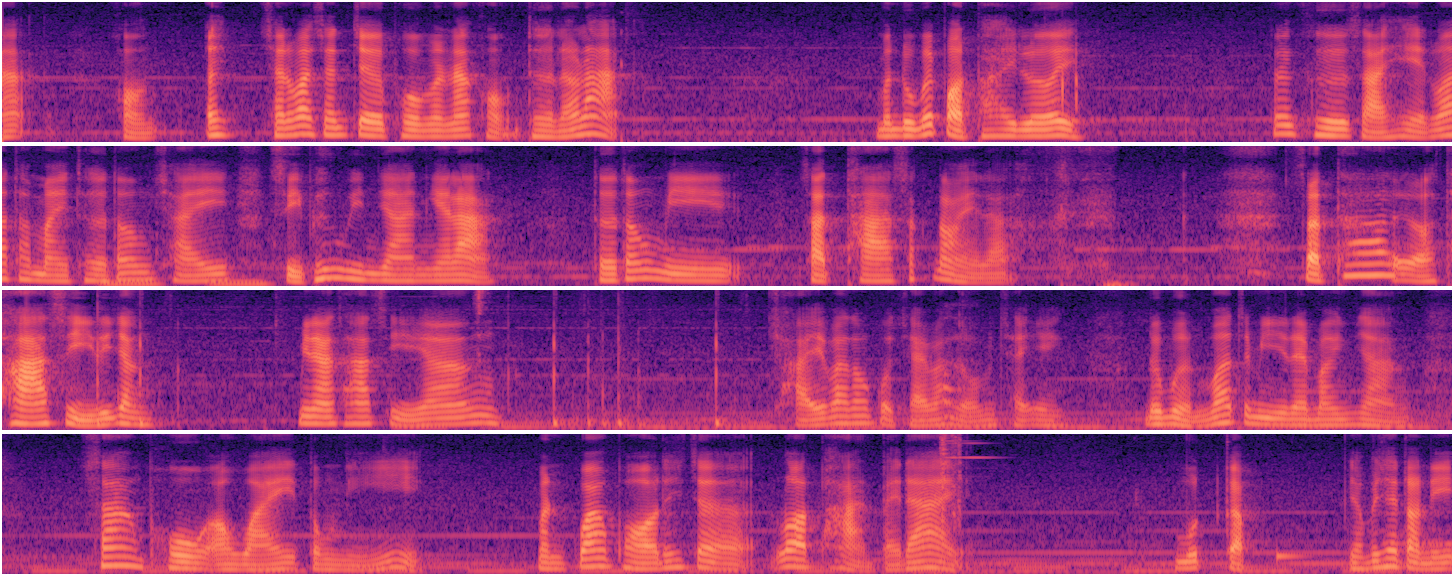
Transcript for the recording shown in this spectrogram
ณะของ เอ้ย ฉันว่าฉันเจอโพรมมรณะของเธอแล้วล่ะ มันดูไม่ปลอดภัยเลย นั่นคือสาเหตุว่าทำไมเธอต้องใช้สีพึ่งวิญญาณไงล่ะ เธอต้องมีศรัทธาสักหน่อยละศรัทธาเลยเหรอทาสีหรือยัง มีนาทาสียัง ใช้ว่าต้องกดใช้ว่าหรือว่ามันใช้เองดูเหมือนว่าจะมีอะไรบางอย่าง สร้างโพรงเอาไว้ตรงนี้ มันกว้างพอที่จะรอดผ่านไปได้ มุดกับยังไม่ใช่ตอนนี้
